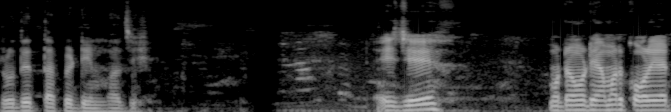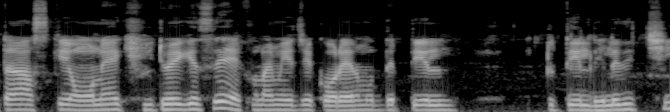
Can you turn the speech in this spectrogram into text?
রোদের তাপে ডিম ভাজি। এই যে মোটামুটি আমার কড়াইয়াটা আজকে অনেক হিট হয়ে গেছে, এখন আমি এই যে কড়াইয়ার মধ্যে তেল, একটু তেল ঢেলে দিচ্ছি।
